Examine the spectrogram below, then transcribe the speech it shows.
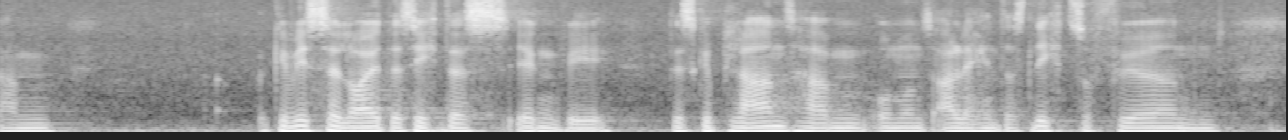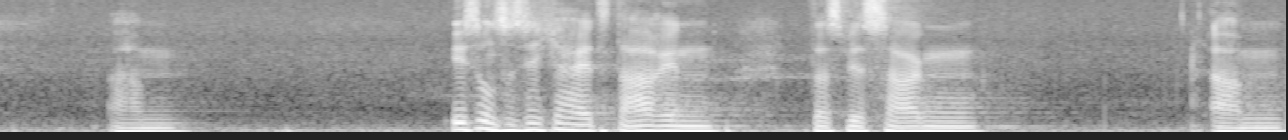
ähm, gewisse Leute sich das irgendwie das geplant haben, um uns alle hinters Licht zu führen. Und, ähm, ist unsere Sicherheit darin, dass wir sagen, ähm,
